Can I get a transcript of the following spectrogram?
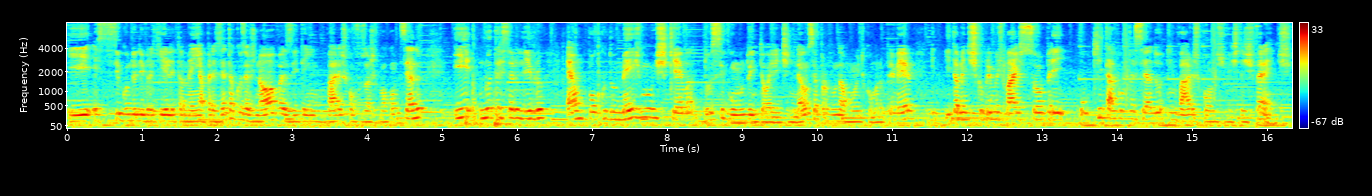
E esse segundo livro aqui, ele também apresenta coisas novas e tem várias confusões que vão acontecendo. E no terceiro livro é um pouco do mesmo esquema do segundo, então a gente não se aprofunda muito como no primeiro. E, e também descobrimos mais sobre o que está acontecendo em vários pontos de vista diferentes.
